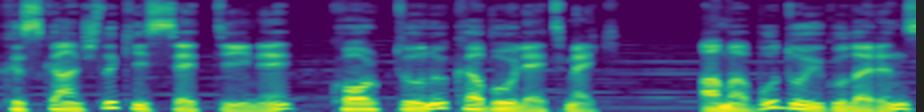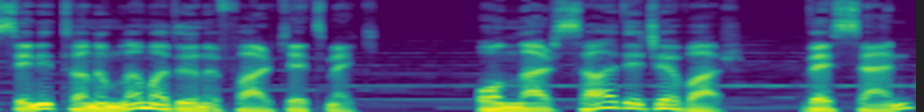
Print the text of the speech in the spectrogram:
kıskançlık hissettiğini, korktuğunu kabul etmek. Ama bu duyguların seni tanımlamadığını fark etmek. Onlar sadece var ve sen,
